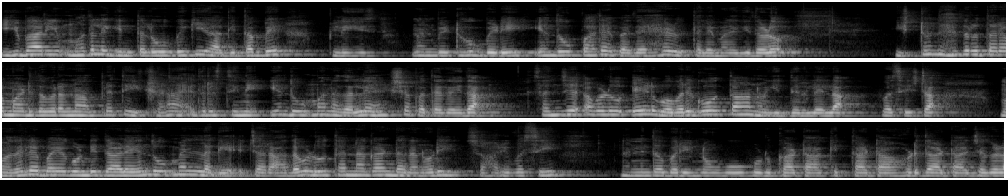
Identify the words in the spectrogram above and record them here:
ಈ ಬಾರಿ ಮೊದಲಿಗಿಂತಲೂ ಬಿಗಿಯಾಗಿ ತಬ್ಬೆ, ಪ್ಲೀಸ್ ನನ್ನ ಬಿಟ್ಟು ಹೋಗಬೇಡಿ ಎಂದು ಪದೇ ಪದೇ ಹೇಳುತ್ತಲೇ ಮಲಗಿದಳು. ಇಷ್ಟೊಂದು ಹೆದರು ಥರ ಮಾಡಿದವರನ್ನು ಪ್ರತಿ ಕ್ಷಣ ಎದುರಿಸ್ತೀನಿ ಎಂದು ಮನದಲ್ಲೇ ಶಪಥಗೈದ. ಸಂಜೆ ಅವಳು ಏಳುವವರೆಗೂ ತಾನು ಇದ್ದಿರಲಿಲ್ಲ. ವಸಿಷ್ಠ, ಮೊದಲೇ ಭಯಗೊಂಡಿದ್ದಾಳೆ ಎಂದು ಮೆಲ್ಲಗೆ ಎಚ್ಚರಾದವಳು ತನ್ನ ಗಂಡನ ನೋಡಿ, ಸಾರಿ ವಸಿ ನನ್ನಿಂದ ಬರೀ ನೋವು, ಹುಡುಕಾಟ, ಕಿತ್ತಾಟ, ಹೊಡೆದಾಟ, ಜಗಳ.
